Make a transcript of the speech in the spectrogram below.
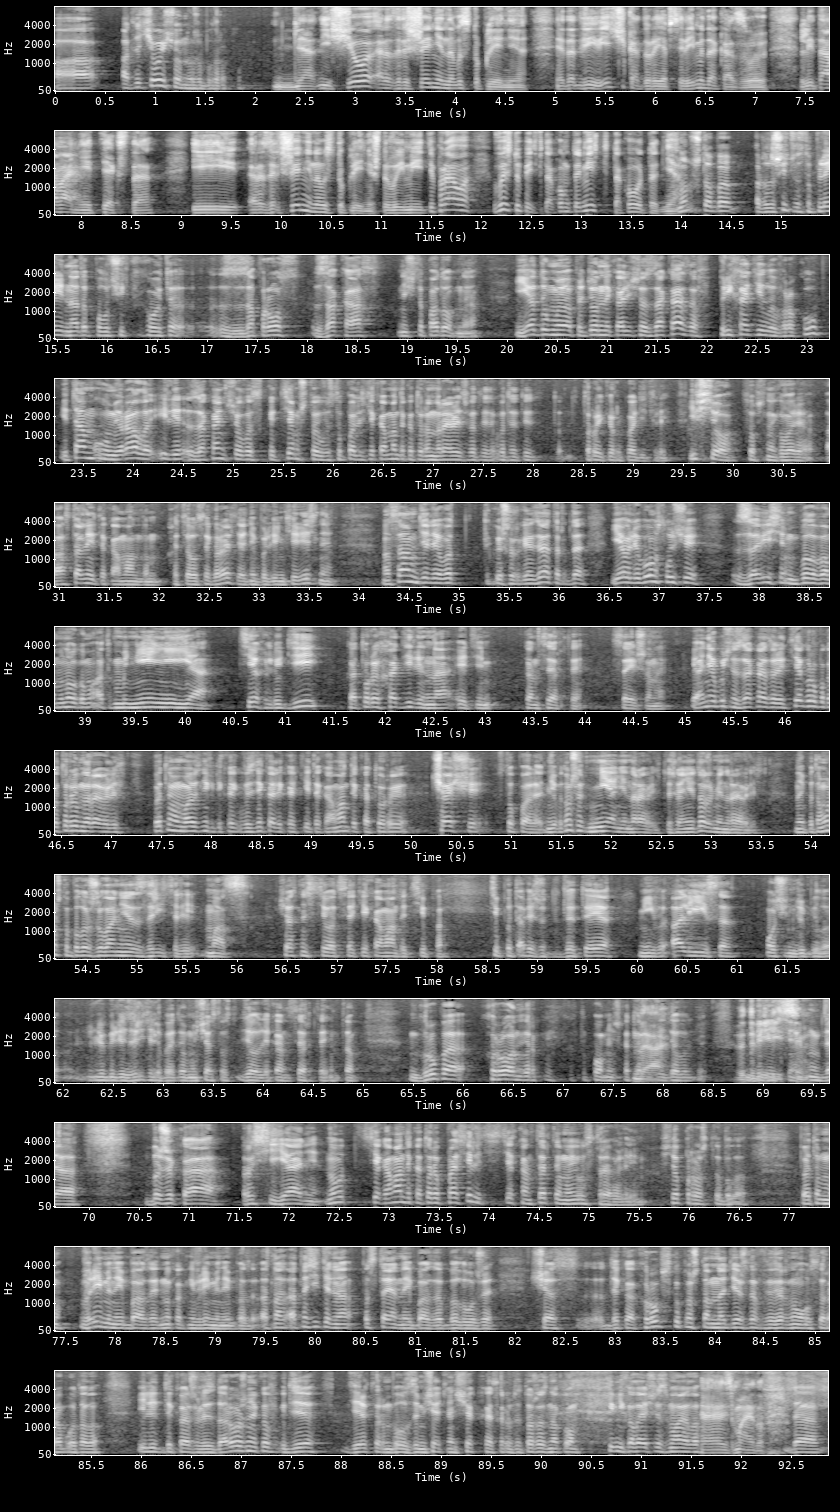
А, а для чего еще нужен был рок-клуб? Для еще разрешение на выступление. Это две вещи, которые я все время доказываю. Литование текста и разрешение на выступление, что вы имеете право выступить в таком-то месте такого-то дня. Ну, чтобы разрешить выступление, надо получить какой-то запрос, заказ, нечто подобное. Я думаю, определенное количество заказов приходило в рок-клуб, и там умирало или заканчивалось тем, что выступали те команды, которые нравились вот этой, вот этой тройке руководителей. И все, собственно говоря. А остальные-то командам хотелось играть, и они были интереснее. На самом деле, вот ты говоришь, организатор, да, я в любом случае зависим был во многом от мнения тех людей, которые ходили на эти концерты сейшены. И они обычно заказывали те группы, которые им нравились. Поэтому возникли, возникали какие-то команды, которые чаще вступали. Не потому, что мне они нравились, то есть они тоже мне нравились, но и потому, что было желание зрителей, масс. В частности, вот всякие команды типа, типа опять же, ДТ, Мивы, Алиса, очень любила, любили зрители, поэтому мы часто делали концерты. Там, группа Кронверк, как ты помнишь, которую да. делали в Тбилиси. Да. БЖК, россияне. Ну, вот те команды, которые просили, те концерты мы и устраивали им. Все просто было. Поэтому временной базой, ну как не временной базой, относительно постоянной базы было уже сейчас ДК Крупская, потому что там Надежда вернулась и работала, или ДК Железнодорожников, где директором был замечательный человек, с которым ты тоже знаком, Ким Николаевич Измайлов. Э, Измайлов. Да.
